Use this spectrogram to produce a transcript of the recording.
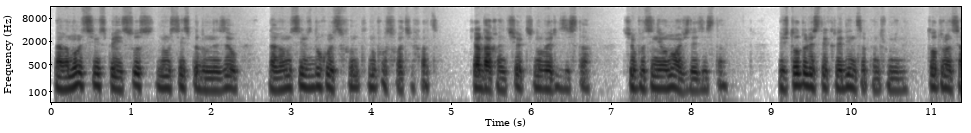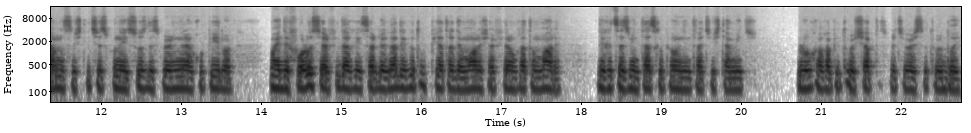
Dacă nu-L simți pe Isus, nu-L simți pe Dumnezeu, dacă nu simți Duhul Sfânt, nu poți face față. Chiar dacă încerci, nu vei rezista. Cel puțin eu nu aș rezista. Deci totul este credință pentru mine. Totul înseamnă să știi ce spune Isus despre rănirea copiilor. Mai de folos ar fi dacă i s-ar lega decât o piatră de moare și ar fi aruncat în mare, decât să-ți mintească pe unul dintre aceștia mici. Luca, capitolul 17, versetul 2.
